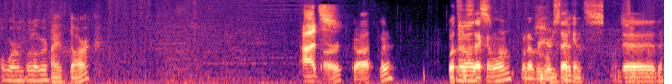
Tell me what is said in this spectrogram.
Or Worm, whatever. I have dark. Ads. Dark, gotcha. What's No, the second one? Whenever your One's dead. second's dead. dead.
